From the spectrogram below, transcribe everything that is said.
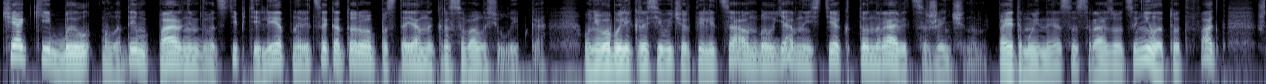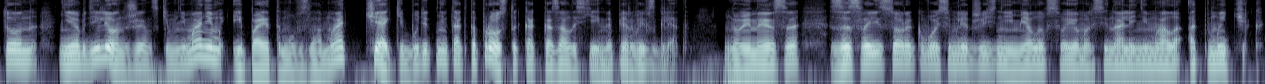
Чаки был молодым парнем 25 лет, на лице которого постоянно красовалась улыбка. У него были красивые черты лица, он был явно из тех, кто нравится женщинам. Поэтому Инесса сразу оценила тот факт, что он не обделен женским вниманием, и поэтому взломать Чаки будет не так-то просто, как казалось ей на первый взгляд. Но Инесса за свои 48 лет жизни имела в своем арсенале немало отмычек.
